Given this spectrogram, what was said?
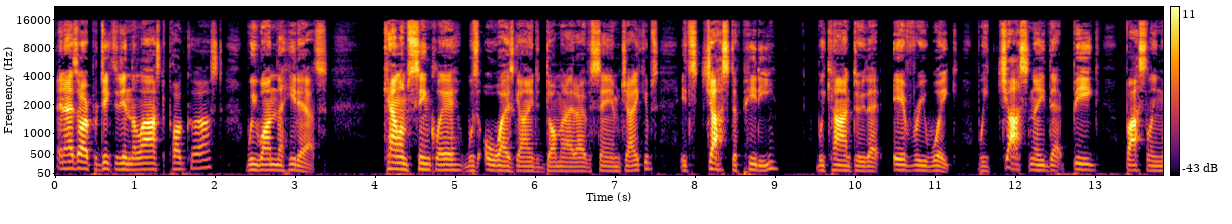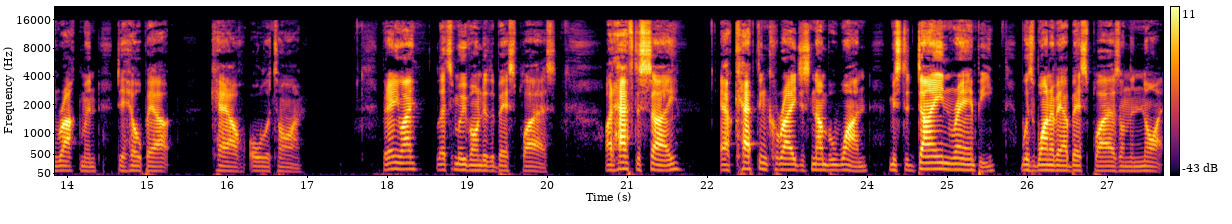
And as I predicted in the last podcast, we won the hitouts. Callum Sinclair was always going to dominate over Sam Jacobs. It's just a pity we can't do that every week. We just need that big, bustling ruckman to help out Cal all the time. But anyway, let's move on to the best players. I'd have to say, our captain courageous number one, Mr. Dane Rampe, was one of our best players on the night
